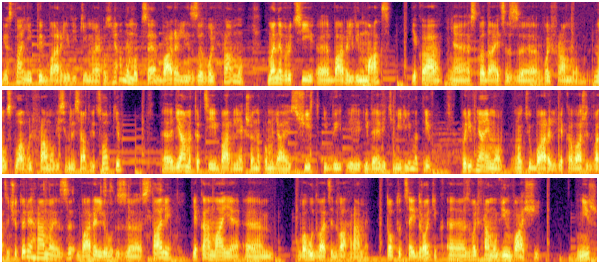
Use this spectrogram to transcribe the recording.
І останній тип барелів, який ми розглянемо, це барелі з вольфраму. У мене в руці е, барель Winmax, яка е, складається з вольфраму, ну, сплав вольфраму 80%. Е, Діаметр цієї барелі, якщо я не помиляюсь, 6,9 мм. Порівняємо оцю барель, яка важить 24 грами, з барелю з сталі, яка має вагу 22 грами. Тобто цей дротик з вольфраму він важчий, ніж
